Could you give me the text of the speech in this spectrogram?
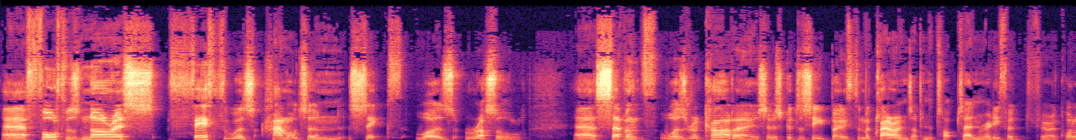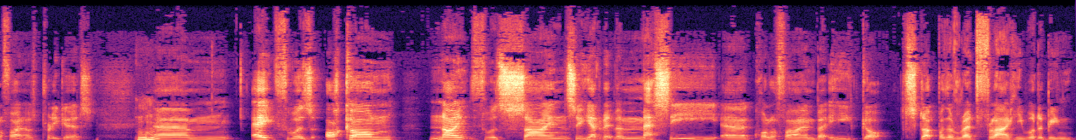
Uh, fourth was Norris. Fifth was Hamilton. Sixth was Russell. Uh, seventh was Ricciardo. So it's good to see both the McLarens up in the top ten, really, for, for qualifying. That was pretty good. Um, eighth was Ocon. Ninth was Sainz. So he had a bit of a messy uh, qualifying, but he got stuck with a red flag. He would have been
